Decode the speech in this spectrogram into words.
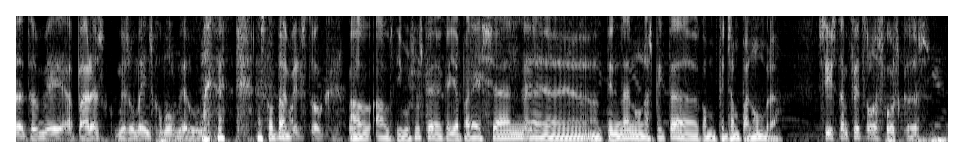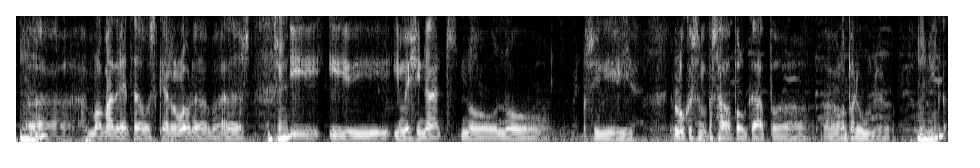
a, també a pares més o menys com el meu. No? Escolta'm, També ens toca. el, els dibuixos que, que hi apareixen sí. eh, tenen un aspecte com fets en penombra. Sí, estan fets a les fosques, uh -huh. eh, amb la mà dreta a l'esquerra alhora, a vegades, Sí. i, i imaginats, no, no... O sigui, el que se'm passava pel cap a, a la penumbra, no? Una uh -huh. mica.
